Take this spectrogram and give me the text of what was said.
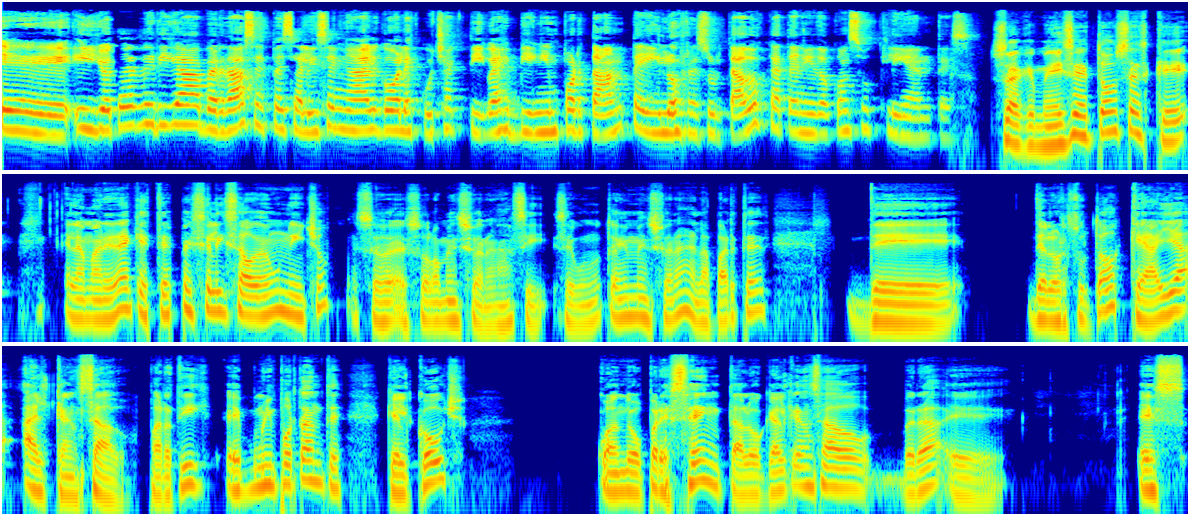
Eh, y yo te diría, ¿verdad? Se especializa en algo, la escucha activa es bien importante y los resultados que ha tenido con sus clientes. O sea, que me dices entonces que en la manera en que esté especializado en un nicho, eso, eso lo mencionas así, segundo también mencionas en la parte de, de los resultados que haya alcanzado. Para ti es muy importante que el coach, cuando presenta lo que ha alcanzado, ¿verdad? Eh, es,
